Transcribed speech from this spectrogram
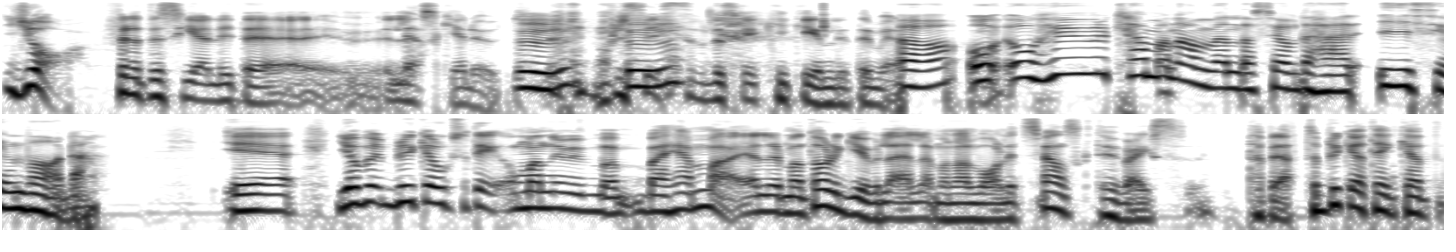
Ja, för att det ser lite eh, läskigare ut. Precis, det ska kicka in lite mer. Mm. Ja. Och, och hur kan man använda sig av det här i sin vardag? Eh, jag brukar också tänka, om man nu bara är hemma, eller man tar det gula, eller man har en vanligt svenskt huvudvärkstablett, då brukar jag tänka att,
